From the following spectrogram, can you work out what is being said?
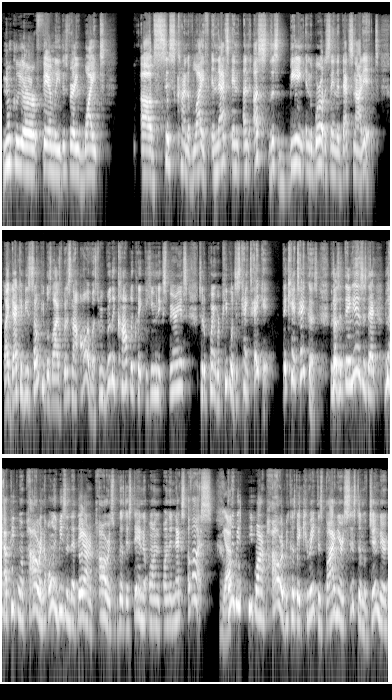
nuclear family, this very white uh, cis kind of life. And that's and, and us just being in the world is saying that that's not it. Like that could be some people's lives, but it's not all of us. We really complicate the human experience to the point where people just can't take it. They can't take us because the thing is, is that you have people in power, and the only reason that they are in power is because they're standing on on the necks of us. Yep. The only reason people are in power because they create this binary system of gender,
